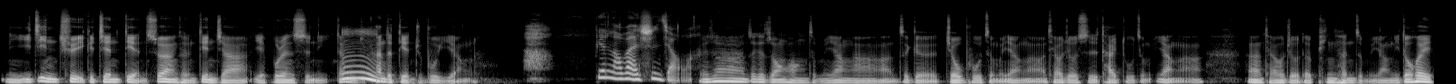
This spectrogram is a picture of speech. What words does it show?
你一进去一个间店，虽然可能店家也不认识你，但你看的点就不一样了。啊、嗯，变老板视角嘛？你说啊，这个装潢怎么样啊？这个酒谱怎么样啊？调酒师态度怎么样啊？那，调酒的平衡怎么样？你都会。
